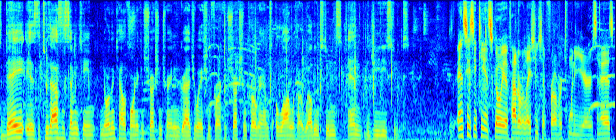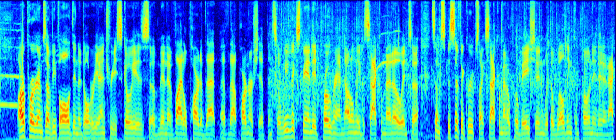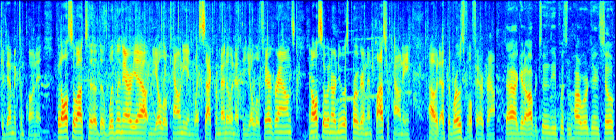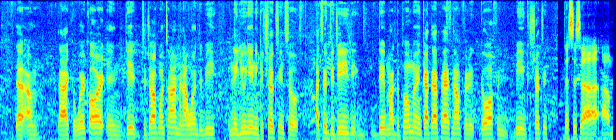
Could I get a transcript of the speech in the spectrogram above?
Today is the 2017 Northern California Construction Training graduation for our construction programs along with our welding students and the GED students. NCCT and SCOE have had a relationship for over 20 years, and as our programs have evolved in adult reentry, SCOE has uh, been a vital part of that of that partnership. And so we've expanded program not only to Sacramento and to some specific groups like Sacramento Probation with a welding component and an academic component, but also out to the Woodland area out in Yolo County and West Sacramento and at the Yolo Fairgrounds, and also in our newest program in Placer County out at the Roseville Fairground. That I get an opportunity to put some hard work in, show that I'm that I could work hard and get the job on time and I wanted to be in the union in construction so I took the GED, did my diploma and got that passed. Now I'm going to go off and be in construction. This is a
